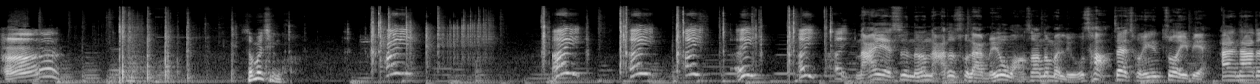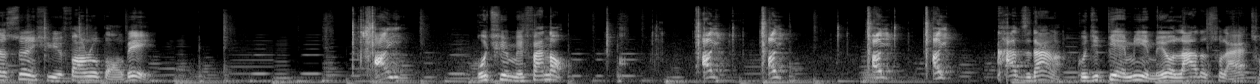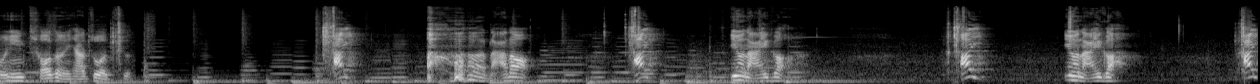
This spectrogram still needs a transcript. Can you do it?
嗯，什么情况？哎，哎，哎，哎，哎，哎，哎，拿也是能拿得出来，没有网上那么流畅。再重新做一遍，按它的顺序放入宝贝。哎，我去，没翻到。哎哎！卡子弹了，估计便秘没有拉得出来，重新调整一下坐姿。哎，拿到！哎，又拿一个！哎，又拿一个！哎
